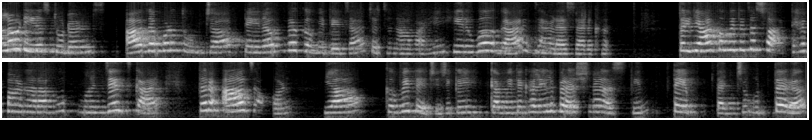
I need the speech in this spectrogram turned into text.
हॅलो डिअर स्टुडंट्स आज आपण तुमच्या तेराव्या कवितेचा ज्याचं नाव आहे हिरवगार झाडासारखं. तर या कवितेचं स्वाध्याय पाहणार आहोत. म्हणजेच काय? तर आज आपण या कवितेचे जे काही कवितेखालील प्रश्न असतील ते त्यांची उत्तरं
